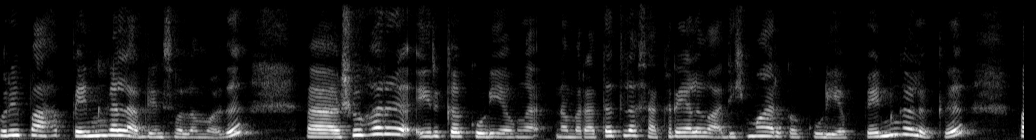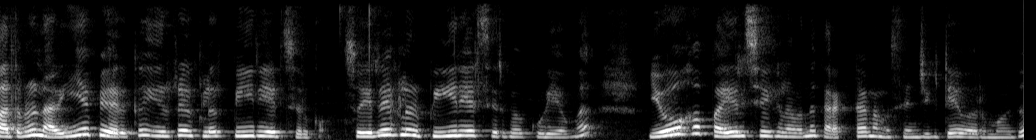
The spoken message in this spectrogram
குறிப்பாக பெண்கள் அப்படின்னு சொல்லும்போது சுகர் இருக்கக்கூடியவங்க நம்ம ரத்தத்தில் சர்க்கரை அளவு அதிகமாக இருக்கக்கூடிய பெண்களுக்கு பார்த்தோம்னா நிறைய பேருக்கு இர்ரெகுலர் பீரியட்ஸ் இருக்கும். ஸோ இர்ரெகுலர் பீரியட்ஸ் இருக்கக்கூடியவங்க யோக பயிற்சிகளை வந்து கரெக்டாக நம்ம செஞ்சுக்கிட்டே வரும்போது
